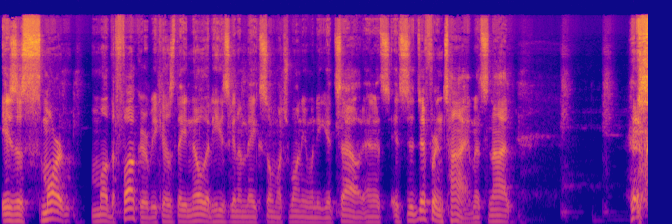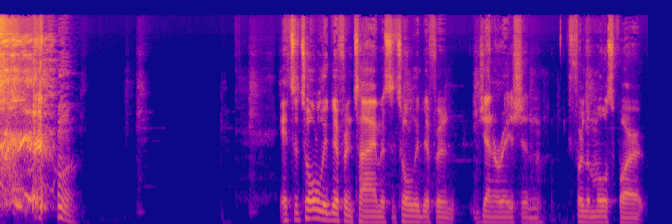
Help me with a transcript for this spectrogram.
is a smart motherfucker because they know that he's going to make so much money when he gets out and it's it's a different time it's not it's a totally different time it's a totally different generation for the most part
